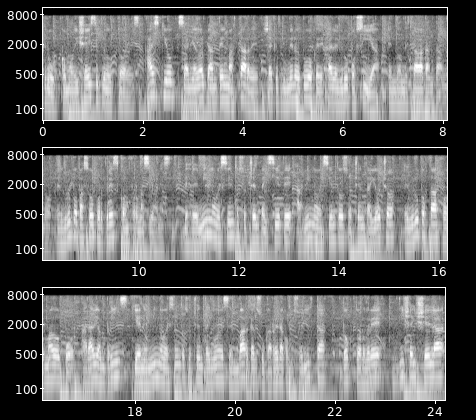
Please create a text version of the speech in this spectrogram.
Crew como DJs y productores. Ice Cube se añadió al plantel más tarde, ya que primero tuvo que dejar el grupo SIA, en donde estaba cantando. El grupo pasó por tres conformaciones. Desde 1987 a 1988, el grupo estaba formado por Arabian Prince, quien en 1989 se embarca en su carrera como solista, Dr. Dre, DJ Shella,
